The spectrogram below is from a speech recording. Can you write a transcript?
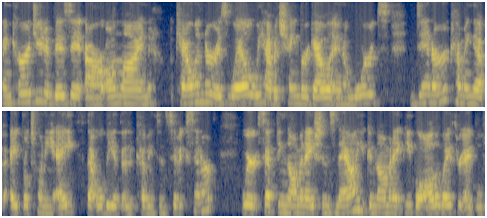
encourage you to visit our online calendar as well. We have a Chamber Gala and Awards dinner coming up April 28th. That will be at the Covington Civic Center. We're accepting nominations now. You can nominate people all the way through April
